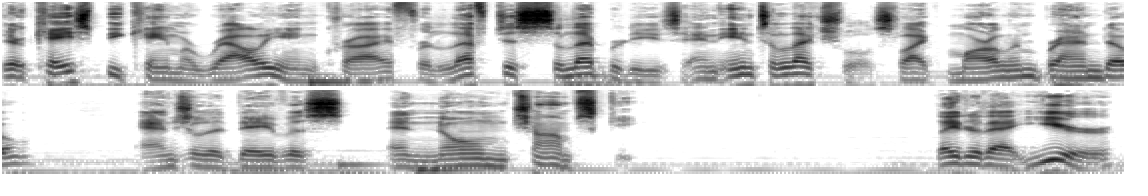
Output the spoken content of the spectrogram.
Their case became a rallying cry for leftist celebrities and intellectuals like Marlon Brando, Angela Davis, and Noam Chomsky. Later that year,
